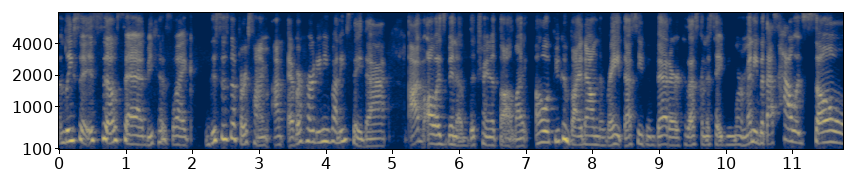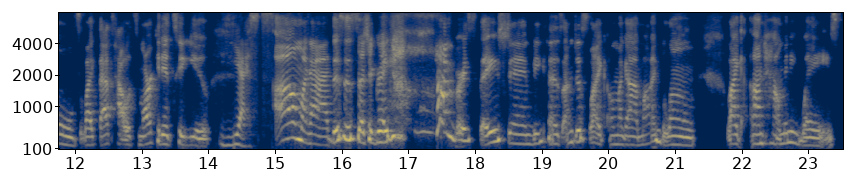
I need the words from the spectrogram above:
Lisa, it's so sad because, like, this is the first time I've ever heard anybody say that. I've always been of the train of thought, like, oh, if you can buy down the rate, that's even better because that's going to save you more money. But that's how it's sold. Like, that's how it's marketed to you. Yes. Oh my God. This is such a great conversation because I'm just like, oh my God, mind blown. Like, on how many ways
